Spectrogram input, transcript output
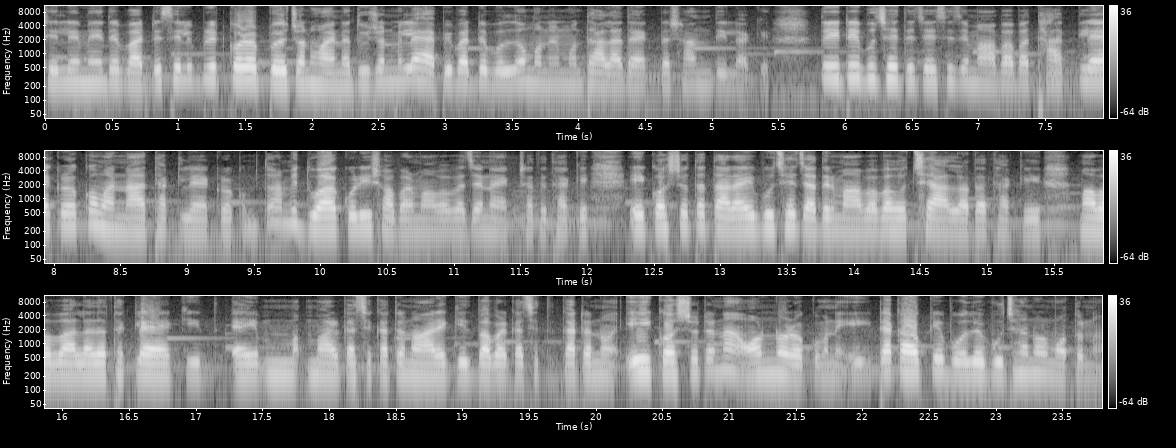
ছেলে মেয়েদের বার্থডে সেলিব্রেট করার প্রয়োজন হয় না। দুজন মিলে হ্যাপি বার্থডে বললেও মনের মধ্যে আলাদা একটা শান্তি লাগে। তো এটাই বুঝাইতে চাইছি যে মা বাবা থাকলে একরকম আর না থাকলে একরকম। তো আমি দোয়া করি সবার মা বাবা যেন একসাথে থাকে। এই কষ্টটা তারাই বুঝে যাদের মা বাবা হচ্ছে আলাদা থাকে। মা বাবা আলাদা থাকলে এক ঈদ মার কাছে কাটানো আরেক ঈদ, বাবার কাছে কাটানো এই কষ্টটা না অন্যরকম। মানে এইটা কাউকে বলে বোঝানোর মতো না।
